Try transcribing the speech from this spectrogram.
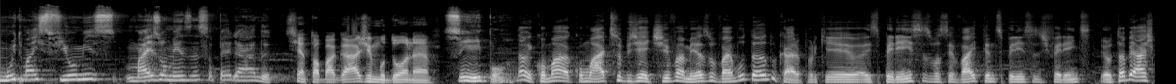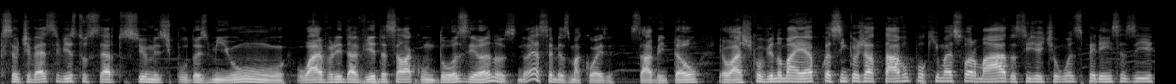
muito mais filmes mais ou menos nessa pegada. Sim, a tua bagagem mudou, né? Sim, pô. Não, e como a, como a arte subjetiva mesmo vai mudando, cara, porque experiências, você vai tendo experiências diferentes. Eu também acho que se eu tivesse visto certos filmes, tipo 2001, O Árvore da Vida, sei lá, com 12 anos, não é essa a mesma coisa, sabe? Então, eu acho que eu vi numa época, assim, que eu já tava um pouquinho mais formado, assim, já tinha algumas experiências e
